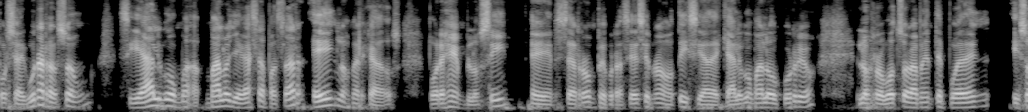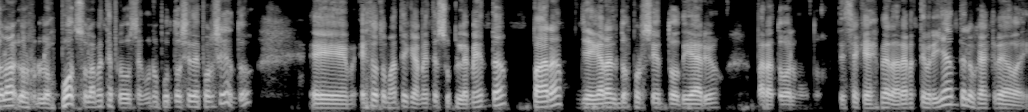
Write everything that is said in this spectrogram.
por si alguna razón, si algo malo llegase a pasar en los mercados. Por ejemplo, si eh, se rompe, por así decir, una noticia de que algo malo ocurrió, los robots solamente pueden, y solo, los, bots solamente producen 1.7%, eh, esto automáticamente suplementa para llegar al 2% diario para todo el mundo. Dice que es verdaderamente brillante lo que han creado ahí.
